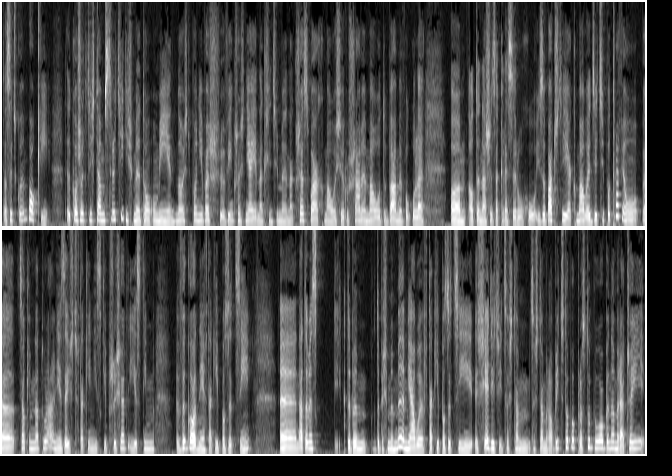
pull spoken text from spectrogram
dosyć głęboki. Tylko, że gdzieś tam straciliśmy tą umiejętność, ponieważ większość dnia jednak siedzimy na krzesłach, mało się ruszamy, mało dbamy w ogóle o te nasze zakresy ruchu i zobaczcie, jak małe dzieci potrafią e, całkiem naturalnie zejść w taki niski przysiad i jest im wygodnie w takiej pozycji. E, natomiast gdybym, gdybyśmy my miały w takiej pozycji siedzieć i coś tam, coś tam robić, to po prostu byłoby nam raczej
